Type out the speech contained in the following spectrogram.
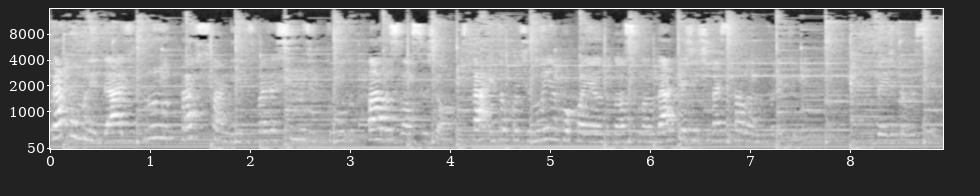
para a comunidade, para as famílias, mas acima de tudo para os nossos jovens, tá? Então continuem acompanhando o nosso mandato e a gente vai se falando por aqui. Beijo pra vocês.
